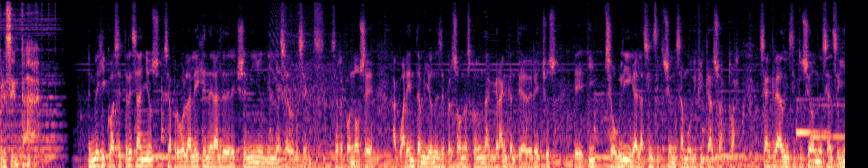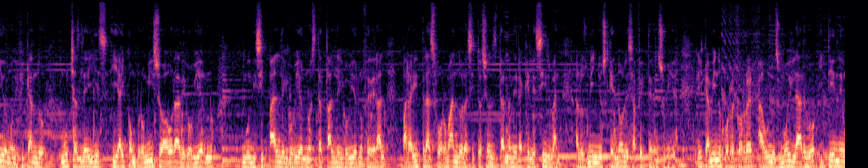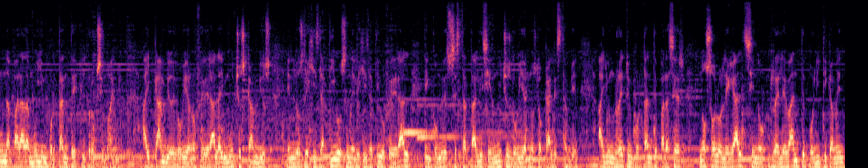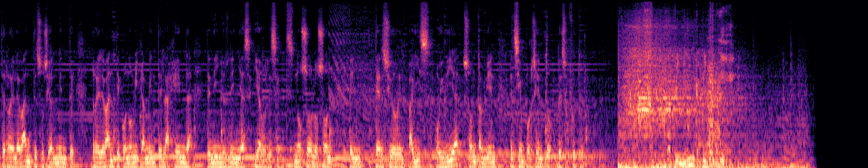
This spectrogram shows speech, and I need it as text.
presenta. En México hace tres años se aprobó la Ley General de Derechos de Niños, Niñas y Adolescentes. Se reconoce a 40 millones de personas con una gran cantidad de derechos eh, y se obliga a las instituciones a modificar su actuar. Se han creado instituciones, se han seguido modificando muchas leyes y hay compromiso ahora de gobierno municipal, del gobierno estatal, del gobierno federal, para ir transformando las situaciones de tal manera que les sirvan a los niños que no les afecten en su vida. El camino por recorrer aún es muy largo y tiene una parada muy importante el próximo año. Hay cambio de gobierno federal, hay muchos cambios en los legislativos, en el legislativo federal, en congresos estatales y en muchos gobiernos locales también. Hay un reto importante para ser no solo legal, sino relevante políticamente, relevante socialmente, relevante económicamente la agenda de niños, niñas y adolescentes. No solo son el tercio del país hoy día, son también el 100% de su futuro. Opinión Capital.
